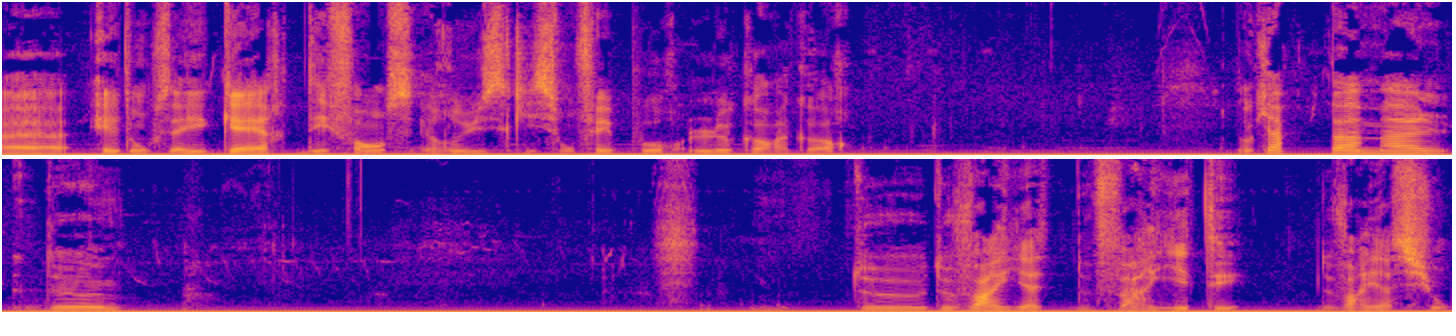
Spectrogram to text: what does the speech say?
euh, et donc vous avez guerre, défense, ruse qui sont faits pour le corps à corps. Donc il y a pas mal de de, de, de variations.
